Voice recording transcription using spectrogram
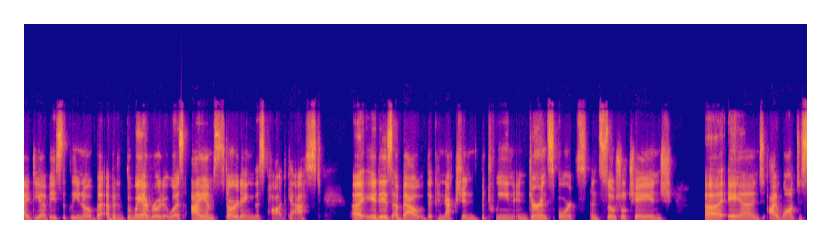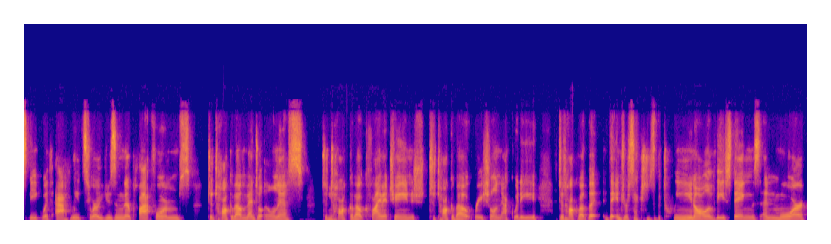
idea basically, you know, but but the way I wrote it was I am starting this podcast. Uh, it is about the connection between endurance sports and social change. Uh, and I want to speak with athletes who are using their platforms to talk about mental illness, to mm. talk about climate change, to talk about racial inequity, to talk about the, the intersections between all of these things and more.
